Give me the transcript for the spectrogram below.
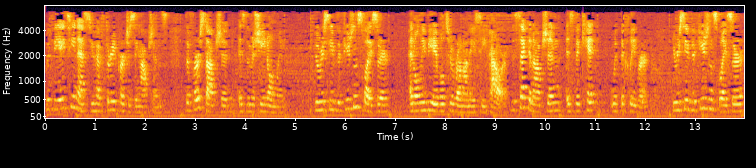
With the 18S, you have three purchasing options. The first option is the machine only. You'll receive the Fusion Splicer and only be able to run on AC power. The second option is the kit with the cleaver. You receive the Fusion Splicer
